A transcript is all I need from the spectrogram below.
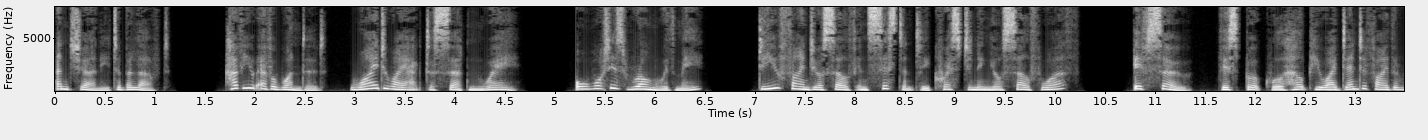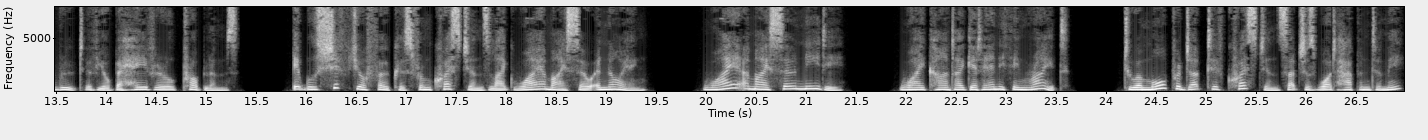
and Journey to Beloved. Have you ever wondered, why do I act a certain way? Or what is wrong with me? Do you find yourself insistently questioning your self worth? If so, this book will help you identify the root of your behavioral problems. It will shift your focus from questions like Why am I so annoying? Why am I so needy? Why can't I get anything right? To a more productive question such as What happened to me?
